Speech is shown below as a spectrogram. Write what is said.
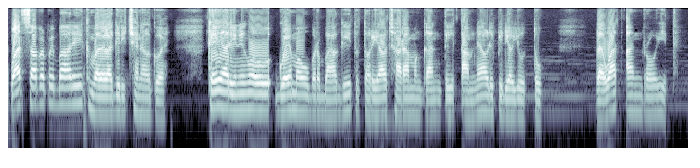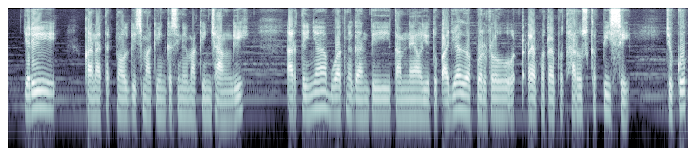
What's up everybody, kembali lagi di channel gue. Oke hari ini gue mau berbagi tutorial cara mengganti thumbnail di video YouTube Lewat Android. Jadi karena teknologi semakin ke sini makin canggih Artinya buat ngeganti thumbnail YouTube aja gak perlu repot-repot harus ke PC Cukup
